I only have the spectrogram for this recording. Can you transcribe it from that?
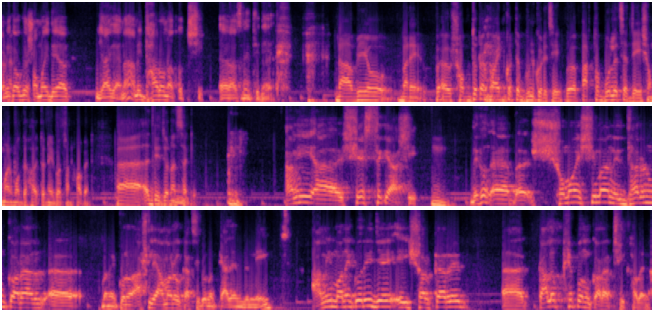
আমি কাউকে সময় দেওয়ার জায়গায় না আমি ধারণা করছি আহ, রাজনীতি নিয়ে। না আমিও মানে শব্দটা কয়েন করতে ভুল করেছি। পার্থ বলেছেন যে এই সময়ের মধ্যে হয়তো নির্বাচন হবেন জি জোনাস সাকিব। আমি শেষ থেকে আসি। দেখুন আহ, সময়সীমা নির্ধারণ করার আহ, মানে কোনো আসলে আমারও কাছে কোনো ক্যালেন্ডার নেই। আমি মনে করি যে এই সরকারের আহ, কালক্ষেপণ করা ঠিক হবে না।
